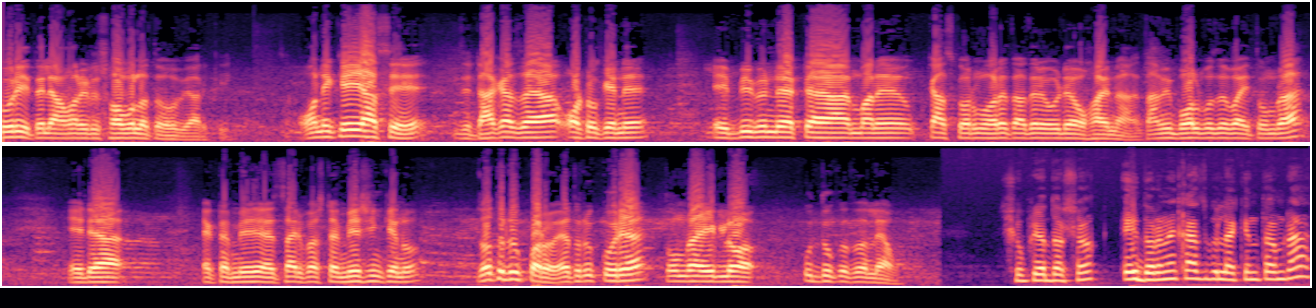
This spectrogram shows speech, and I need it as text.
করি, তাহলে আমার একটু সফলতা হবে আর কি। অনেকেই আছে যে ঢাকা যায়, অটো কেনে এই বিভিন্ন একটা মানে কাজকর্ম হলে তাদের ওইটা হয় না। তা আমি বলব যে, ভাই, তোমরা এটা একটা চার পাঁচটা মেশিন কেন? যতটুকু পারো, এতটুকু করে তোমরা এগুলো উদ্যোগতা নেও। সুপ্রিয় দর্শক, এই ধরনের কাজগুলো কিন্তু আমরা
